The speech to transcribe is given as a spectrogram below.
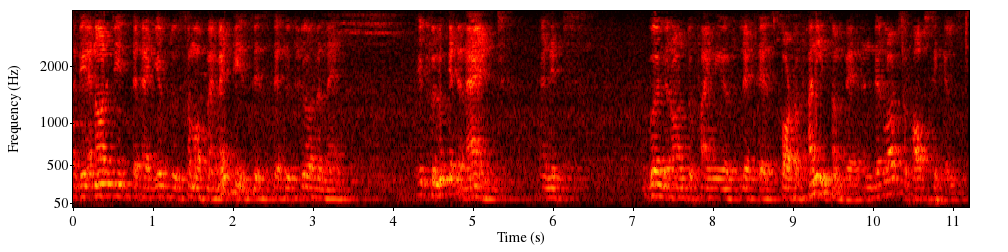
Uh, the analogy that I give to some of my mentees is that if you are an ant, if you look at an ant and it's going around to finding, a, let's say, a spot of honey somewhere, and there are lots of obstacles,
